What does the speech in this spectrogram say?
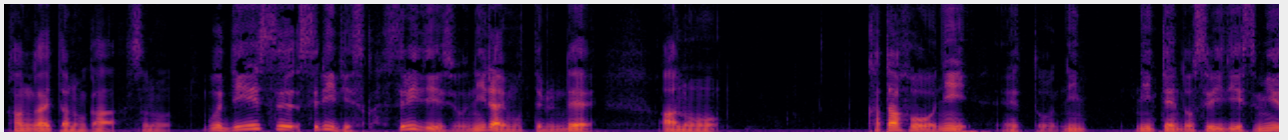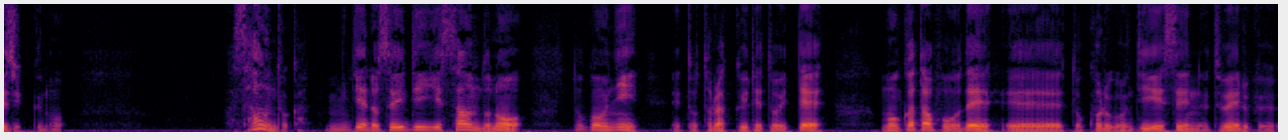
考えたのが、その、僕 DS3 ですか ?3DS を2台持ってるんで、あの片方に、えっ、と、ニン、ニテンド 3DS ミュージックの、サウンドか。ニンテンド 3DS サウンドのところに、えっ、と、トラック入れといて、もう片方で、えっ、と、コルゴン DSN12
